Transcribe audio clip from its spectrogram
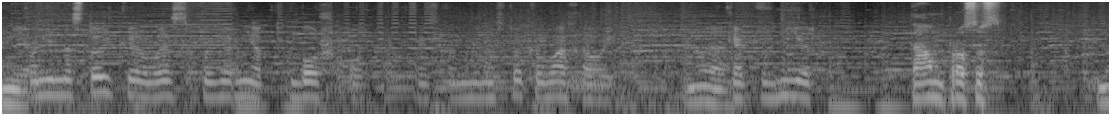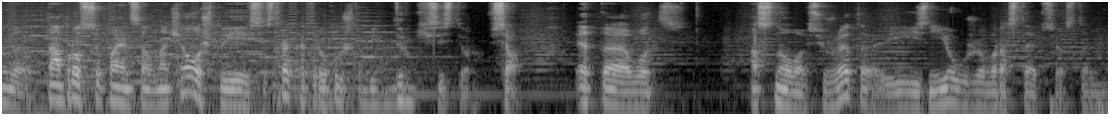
Нет. он не настолько вас повернет бошку. То есть он не настолько ваховый, Ну да. как в мир. Там просто... Ну да, там просто все понятно с самого начала, что есть сестра, которая хочет убить других сестер. Все. Это вот основа сюжета, и из нее уже вырастает все остальное.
